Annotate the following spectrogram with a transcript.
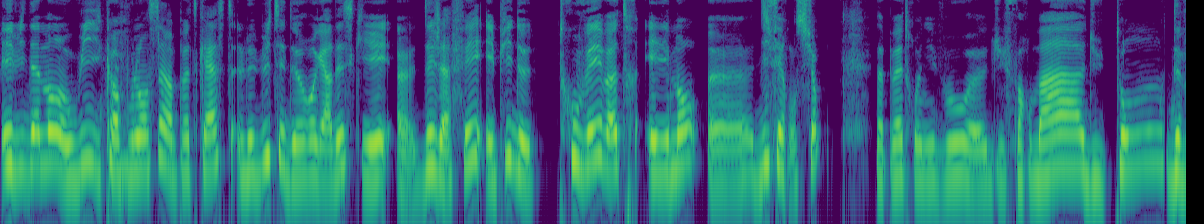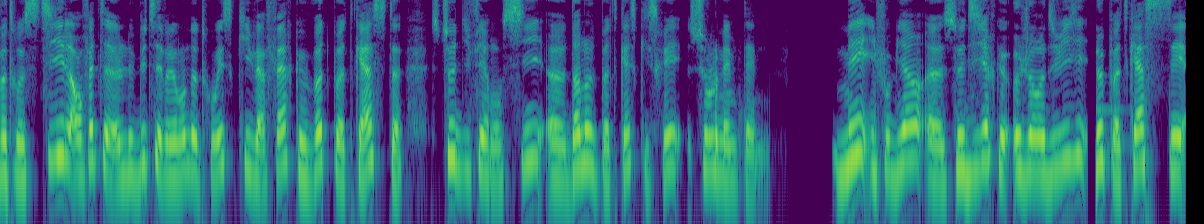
Évidemment, oui, quand vous lancez un podcast, le but est de regarder ce qui est euh, déjà fait et puis de trouver votre élément euh, différenciant. Ça peut être au niveau euh, du format, du ton, de votre style. En fait, le but c'est vraiment de trouver ce qui va faire que votre podcast se différencie d'un autre podcast qui serait sur le même thème. Mais il faut bien se dire qu'aujourd'hui, le podcast, c'est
